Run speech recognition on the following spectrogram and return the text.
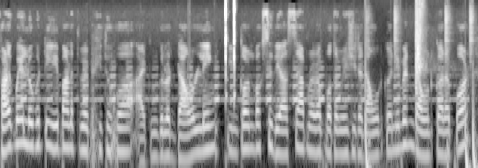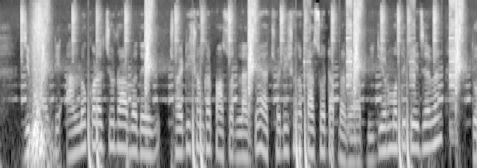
ফারাক ভাইয়ের লোগোটি বানাতে ব্যবহৃত হওয়া আইটেমগুলোর ডাউন লিঙ্ক পিন কমেন্ট বক্সে দেওয়া আছে। আপনারা প্রথমে সেটা ডাউনলোড করে নেবেন। ডাউনলোড করার পর জিবো আইডি আনলক করার জন্য আপনাদের ছয়টি সংখ্যার পাসওয়ার্ড লাগবে। আর ছয়টি সংখ্যার পাসওয়ার্ড আপনারা ভিডিওর মধ্যে পেয়ে যাবেন। তো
